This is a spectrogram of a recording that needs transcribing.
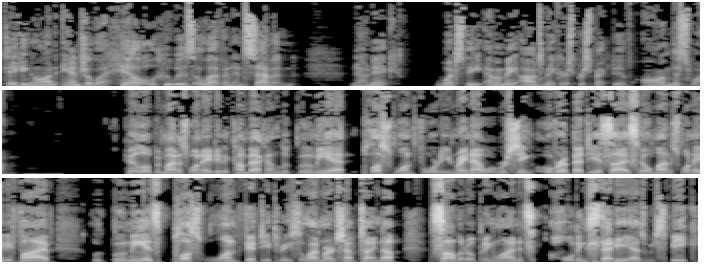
taking on Angela Hill, who is eleven and seven. Now, Nick, what's the MMA odds makers perspective on this one? Hill open minus 180. The comeback on Lookboonmee at plus 140. And right now what we're seeing over at BetDSI is Hill minus 185. Lookboonmee is plus 153. So line margins have tightened up. Solid opening line. It's holding steady as we speak.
